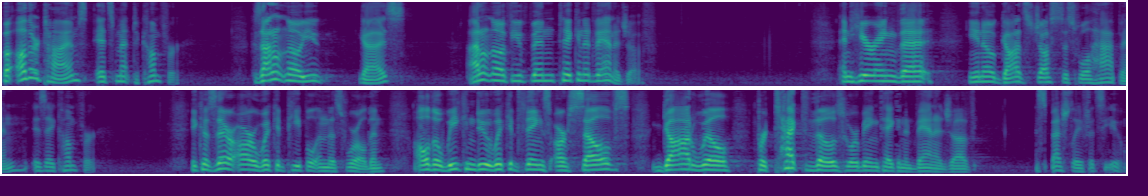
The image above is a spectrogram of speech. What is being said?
But other times, it's meant to comfort. Because I don't know you guys, I don't know if you've been taken advantage of and hearing that, you know, God's justice will happen is a comfort. Because there are wicked people in this world. And although we can do wicked things ourselves, God will protect those who are being taken advantage of, especially if it's you.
